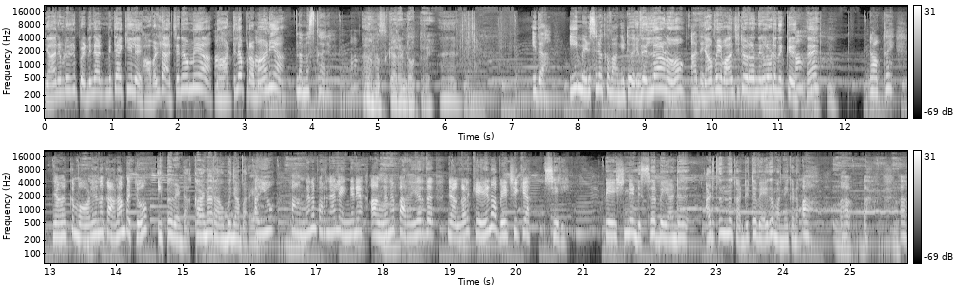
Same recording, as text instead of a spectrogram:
ഞാനിവിടെ ഒരു പെണ്ണിനെ അഡ്മിറ്റ് ആക്കിയില്ലേ? അവളുടെ അച്ഛനും അമ്മയാ. നാട്ടിലെ പ്രമാണിയാ. നമസ്കാരം. നമസ്കാരം ഡോക്ടറെ. ഇതാ ഈ മെഡിസിൻ ഒക്കെ വാങ്ങിട്ട് വരും. ഇതെല്ലാണോ? അതെ. ഞാൻ പോയി വാങ്ങിച്ചിട്ട് വരാം. നിങ്ങൾ ഇവിടെ നിക്ക്. ഏ? ഡോക്ടറെ ഞങ്ങൾക്ക് മോളെ ഒന്ന് കാണാൻ പറ്റുമോ ഇപ്പൊ വേണ്ട കാണാറാവുമ്പോ ഞാൻ പറയാം. അയ്യോ അങ്ങനെ പറഞ്ഞാൽ എങ്ങനെയാ? അങ്ങനെ പറയരുത്. ഞങ്ങൾ കേണ് അപേക്ഷിക്ക. ശരി. പേഷ്യന്റിനെ ഡിസ്റ്റർബ് ചെയ്യാണ്ട് അടുത്തുനിന്ന് കണ്ടിട്ട് വേഗം വന്നേക്കണം. ആ, ആ, ആ, ആ,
